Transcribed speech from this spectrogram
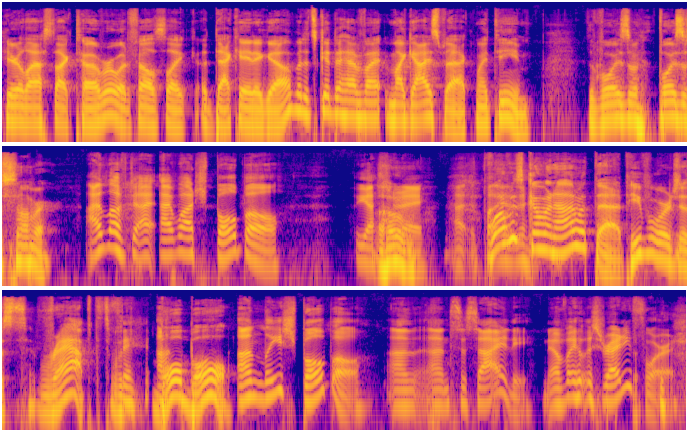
here last October, what feels like a decade ago, but it's good to have my, my guys back, my team, the boys of boys of summer. I loved I, I watched Bol yesterday. I- Oh. What was going on with that? People were just wrapped with They- Bol Bol. Unleashed Bol on on society. Nobody was ready for it.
